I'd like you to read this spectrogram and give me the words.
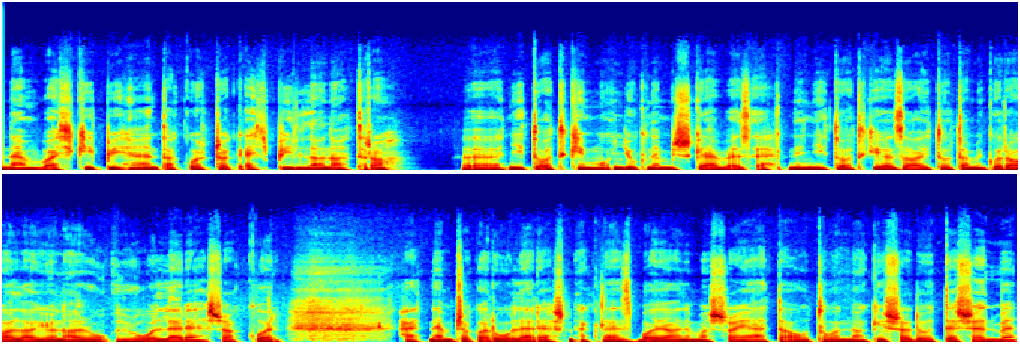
nem vagy kipihent, akkor csak egy pillanatra nyitott ki, mondjuk nem is kell vezetni, nyitott ki az ajtót, amikor jön a rolleres, akkor hát nem csak a rolleresnek lesz baja, hanem a saját autónak is adott esetben.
